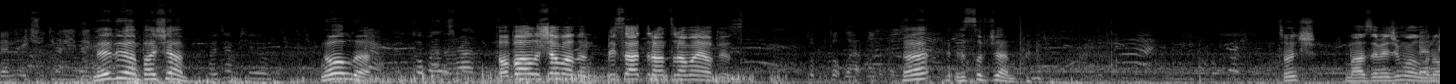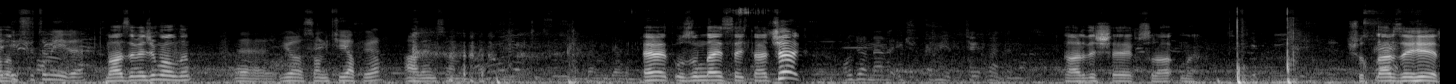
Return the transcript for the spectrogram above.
benim de ilk şutum iyiydi. Ne diyorsun paşam? Hocam bir şey yok. Ne oldu? Topa alışmadım. Topa alışamadın. Bir saattir antrenman yapıyorsun. Topu topla yapmadım. Ha? Yusufcan. Tunç malzemeci mi oldun Benim oğlum? ilk şutum iyiydi. Malzemeci mi oldun? Ee, yo son iki yapıyor. Aa benim son. Ben. Evet uzundayız tekrar. Çık! Hocam şutum iyiydi. Çekmedin. Kardeş şey kusura bakma. Şutlar zehir.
